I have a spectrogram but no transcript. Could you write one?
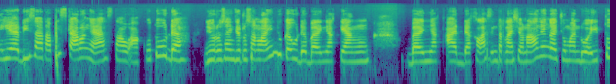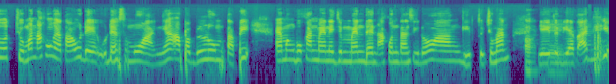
Iya bisa, tapi sekarang ya, setahu aku tuh udah jurusan-jurusan lain juga udah banyak yang banyak ada kelas internasionalnya nggak cuma dua itu. Cuman aku nggak tahu deh udah semuanya apa belum. Tapi emang bukan manajemen dan akuntansi doang gitu. Cuman okay. ya itu dia tadi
